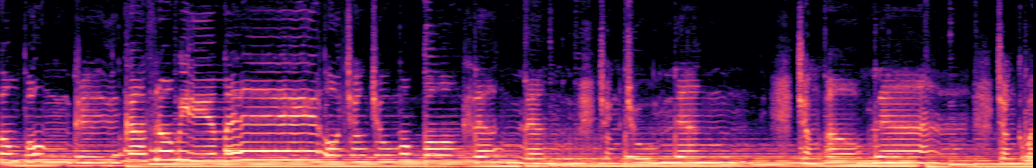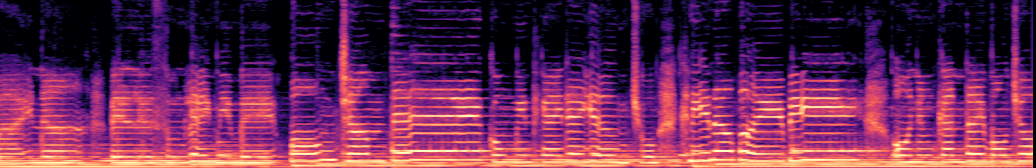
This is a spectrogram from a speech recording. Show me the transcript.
កំពុងត្រូវការស្រមៀមេអូនចង់ជុំមកបងខ្លាំងណាស់ចង់ជុំណាស់ចង់អោបណាចង់ក្បែរណា ពេលឮសំឡេងមីមេបងចាំទេគង់មានថ្ងៃដែលយើងជួបគ្នាណា baby អូននឹងកាន់ដៃបងចូល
